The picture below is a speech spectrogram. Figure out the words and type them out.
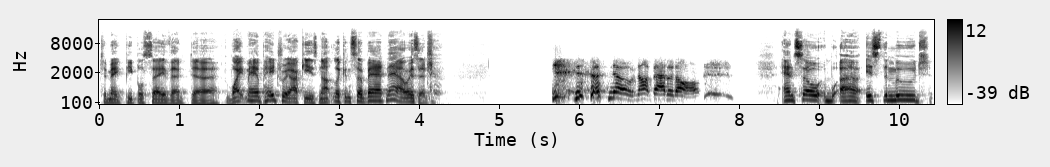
to make people say that uh, white male patriarchy is not looking so bad now, is it? no, not bad at all. And so, uh, is the mood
